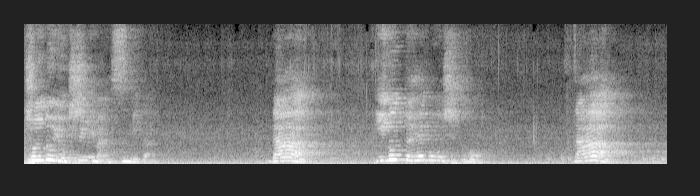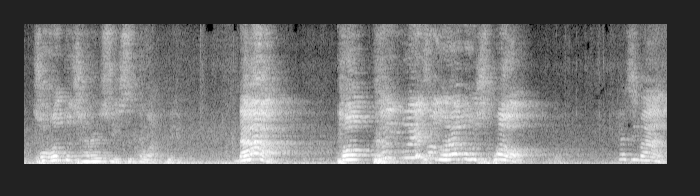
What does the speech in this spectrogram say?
저도 욕심이 많습니다. 나 이것도 해보고 싶어. 나 저것도 잘할 수 있을 것 같아. 나 더 큰 물에서 놀아보고 싶어. 하지만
